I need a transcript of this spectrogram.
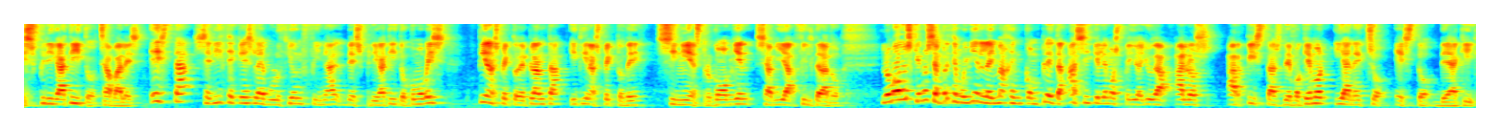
Sprigatito, chavales. Esta se dice que es la evolución final de Sprigatito. Como veis, tiene aspecto de planta y tiene aspecto de siniestro, como bien se había filtrado. Lo malo es que no se aprecia muy bien la imagen completa, así que le hemos pedido ayuda a los artistas de Pokémon y han hecho esto de aquí.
